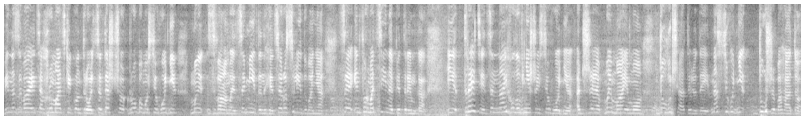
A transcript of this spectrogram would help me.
він називається громадський контроль. Це те, що робимо сьогодні. Ми з вами. Це мітинги, це розслідування, це інформаційна підтримка. І третій це найголовніший сьогодні, адже ми маємо долучати людей. Нас сьогодні дуже багато,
